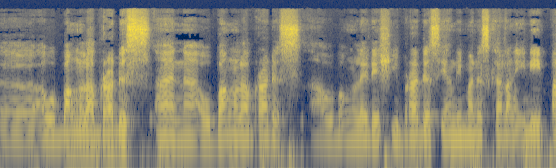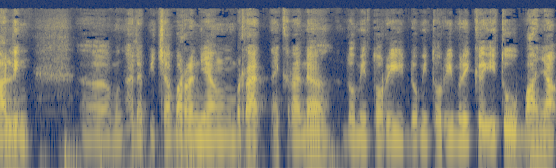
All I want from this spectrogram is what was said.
uh, our Bangla brothers kan our Bangla brothers uh, our Bangladeshi brothers yang di mana sekarang ini paling uh, menghadapi cabaran yang berat eh, kerana dormitory dormitory mereka itu banyak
